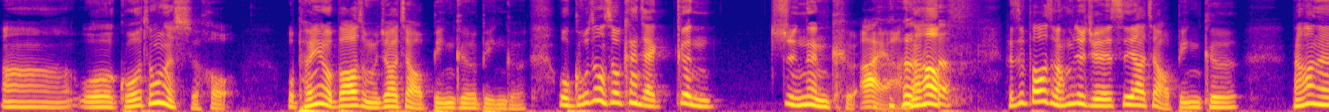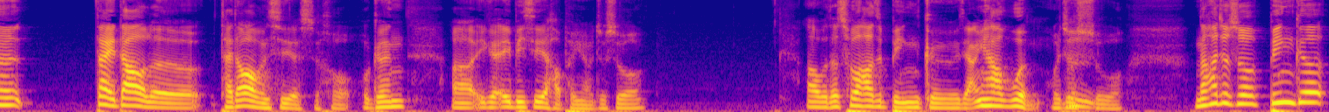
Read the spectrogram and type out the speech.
嗯，我国中的时候，我朋友不知道怎么就要叫我兵哥，兵哥。我国中的时候看起来更稚嫩可爱啊，然后，可是不知道怎么他们就觉得是要叫我兵哥。然后呢，带到了台大外文系的时候，我跟呃一个 A B C 的好朋友就说，啊，我的绰号是兵哥，这样，因为他问，我就说，然后他就说兵哥。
